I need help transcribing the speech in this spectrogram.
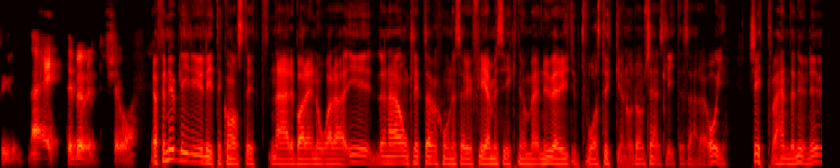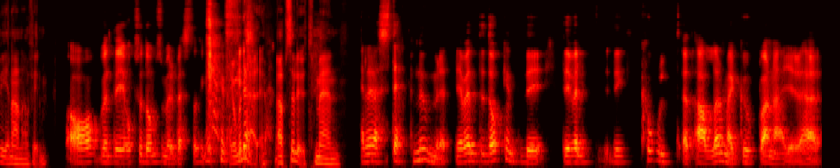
film. Nej, det behöver det inte för sig vara. Ja, för nu blir det ju lite konstigt när det bara är några. I den här omklippta versionen så är det ju fler musiknummer. Nu är det ju typ två stycken och de känns lite så här, oj, shit, vad händer nu? Nu är vi i en annan film. Ja, men det är också de som är det bästa tycker jag. Jo, men det är det. Absolut, men Eller det här steppnumret. Jag vet inte, dock inte, det, det är väldigt, det är coolt att alla de här gubbarna i det här,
